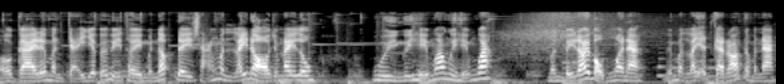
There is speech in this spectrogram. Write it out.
ok để mình chạy vào cái phi thuyền mình nấp đi sẵn mình lấy đồ trong đây luôn. Ui nguy hiểm quá nguy hiểm quá. Mình bị đói bụng rồi nè để mình lấy ít cà rốt cho mình ăn.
